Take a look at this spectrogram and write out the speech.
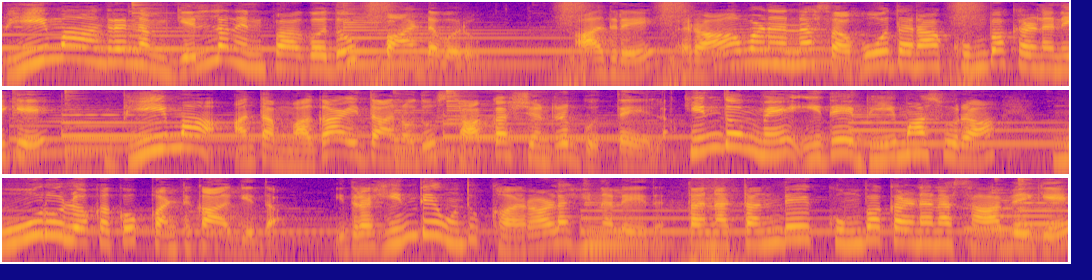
ಭೀಮ ಅಂದ್ರೆ ನಮ್ಗೆಲ್ಲ ನೆನಪಾಗೋದು ಪಾಂಡವರು. ಆದ್ರೆ ರಾವಣನ ಸಹೋದರ ಕುಂಭಕರ್ಣನಿಗೆ ಭೀಮ ಅಂತ ಮಗ ಇದ್ದ ಅನ್ನೋದು ಸಾಕಷ್ಟು ಜನರಿಗೆ ಗೊತ್ತೇ ಇಲ್ಲ. ಹಿಂದೊಮ್ಮೆ ಇದೇ ಭೀಮಾಸುರ ಮೂರು ಲೋಕಕ್ಕೂ ಕಂಟಕ ಆಗಿದ್ದ. ಇದರ ಹಿಂದೆ ಒಂದು ಕರಾಳ ಹಿನ್ನೆಲೆ ಇದೆ. ತನ್ನ ತಂದೆ ಕುಂಭಕರ್ಣನ ಸಾವಿಗೆ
